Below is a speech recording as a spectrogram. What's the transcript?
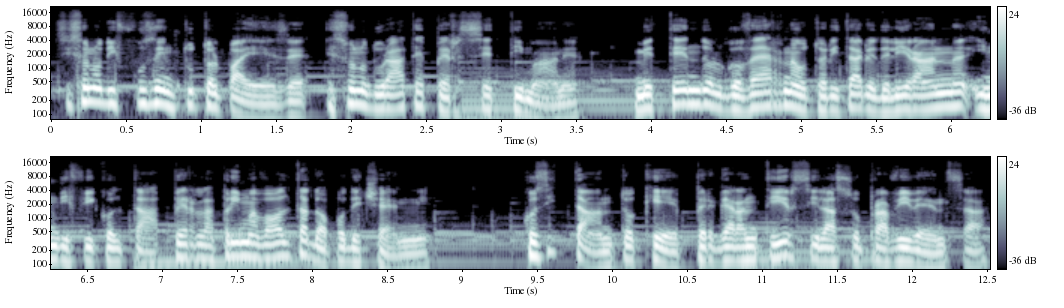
si sono diffuse in tutto il paese e sono durate per settimane, mettendo il governo autoritario dell'Iran in difficoltà per la prima volta dopo decenni. Così tanto che, per garantirsi la sopravvivenza,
